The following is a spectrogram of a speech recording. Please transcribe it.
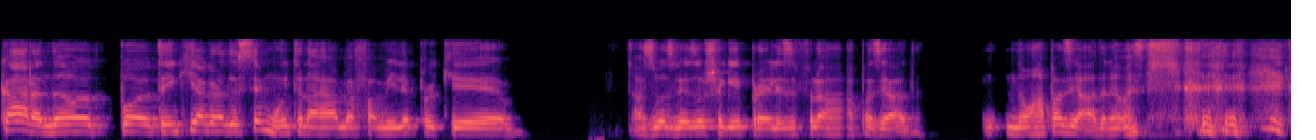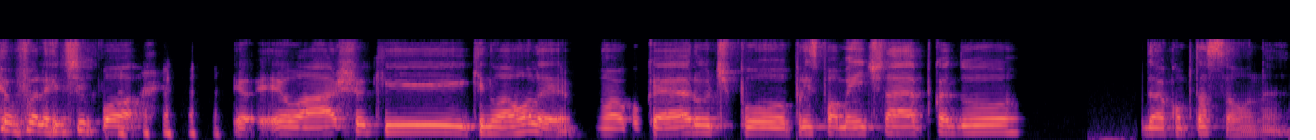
Cara, não, eu, pô, eu tenho que agradecer muito, na real, minha família, porque as duas vezes eu cheguei para eles e falei, ah, rapaziada, não rapaziada, né? Mas eu falei, tipo, ó, eu, eu, acho que, que não é rolê, não é o que eu quero, tipo, principalmente na época do, da computação, né?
